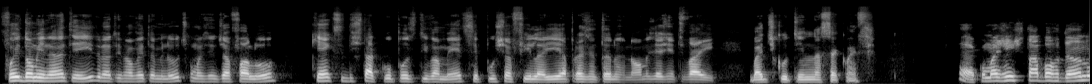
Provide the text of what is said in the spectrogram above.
foi dominante aí durante os 90 minutos, como a gente já falou. Quem é que se destacou positivamente? Você puxa a fila aí apresentando os nomes e a gente vai, vai discutindo na sequência. É, como a gente está abordando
